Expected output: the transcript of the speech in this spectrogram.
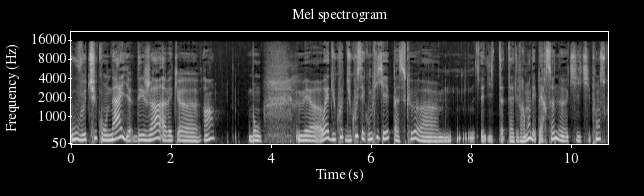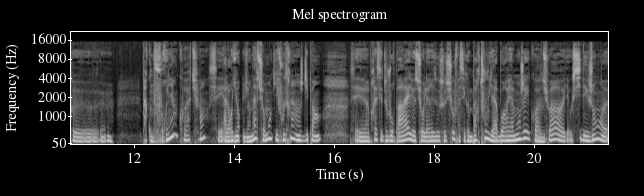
où veux-tu qu'on aille déjà avec euh, hein Bon, mais euh, ouais, du coup, du coup, c'est compliqué parce que euh, t'as vraiment des personnes qui, qui pensent que, enfin, qu'on fout rien, quoi, tu vois. C'est alors il y, en- il y en a sûrement qui foutent rien, hein, je dis pas. Hein. C'est après c'est toujours pareil sur les réseaux sociaux. Enfin, c'est comme partout, il y a à boire et à manger, quoi. Mhm. Tu vois, il y a aussi des gens euh,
